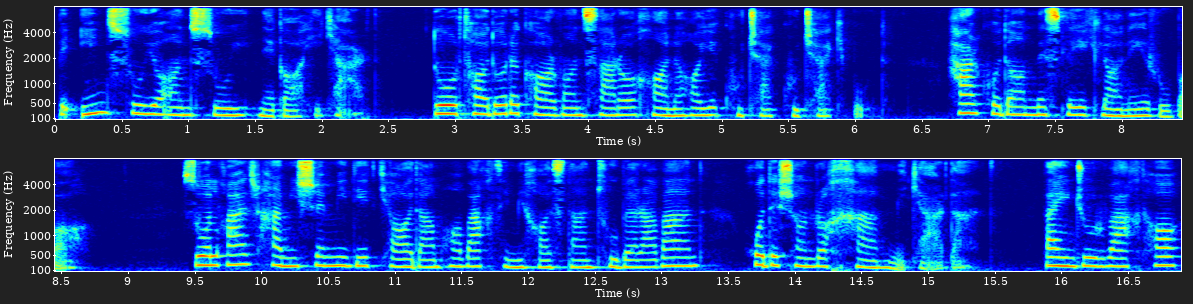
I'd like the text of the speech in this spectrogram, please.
به این سوی و آن سوی نگاهی کرد. دور تا دور کاروانسرا خانه های کوچک کوچک بود. هر کدام مثل یک لانه روباه. زلقدر همیشه می‌دید که آدمها وقتی می‌خواستند تو بروند خودشان را خم می‌کردند و اینجور وقتها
